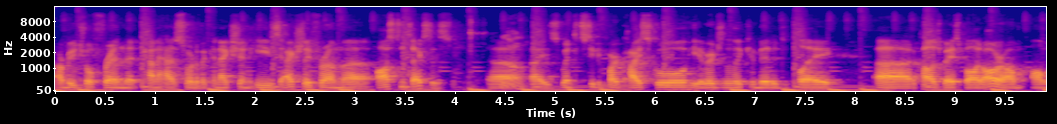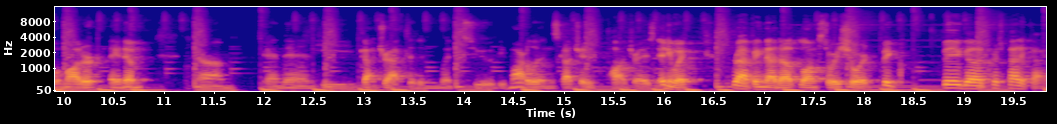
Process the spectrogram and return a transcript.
our mutual friend that kind of has sort of a connection. He's actually from uh, Austin, Texas. Uh, oh. He's went to Cedar Park High School. He originally committed to play uh, college baseball at our alma mater, A&M. Um, and then he got drafted and went to the Marlins, got traded to the Padres. Anyway, wrapping that up, long story short, big, big uh, Chris Paddack guy.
